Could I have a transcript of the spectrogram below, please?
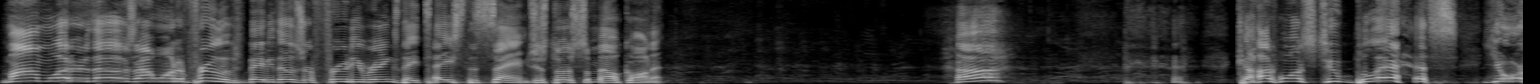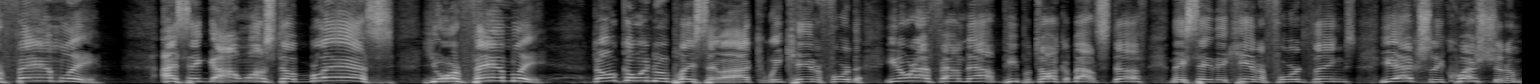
Mom, what are those? I want a Froot Loops. Baby, those are fruity rings. They taste the same. Just throw some milk on it. Huh? God wants to bless your family. I said, God wants to bless your family. Don't go into a place and say, well, we can't afford that. You know what I found out? People talk about stuff, they say they can't afford things. You actually question them,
